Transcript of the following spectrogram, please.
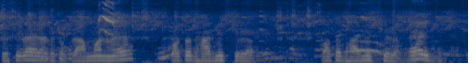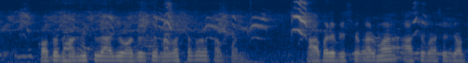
সুশীলা এরা দেখো ব্রাহ্মণ হয়ে কত ধার্মিক ছিল। কত ধার্মিক ছিল। এই কত ধার্মিক ছিল আগে ওদেরকে ব্যবস্থা করো তারপরে তারপরে বিশ্বকর্মা আশেপাশে যত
